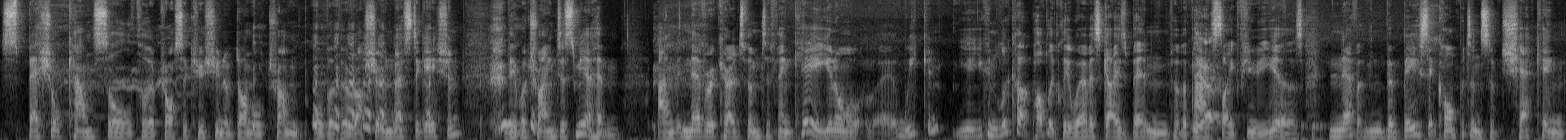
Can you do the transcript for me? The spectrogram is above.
special counsel for the prosecution of Donald Trump over the Russia investigation. They were trying to smear him, and it never occurred to them to think, hey, you know, we can you, you can look up publicly where this guy's been for the past Yeah. like few years. Never the basic competence of checking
